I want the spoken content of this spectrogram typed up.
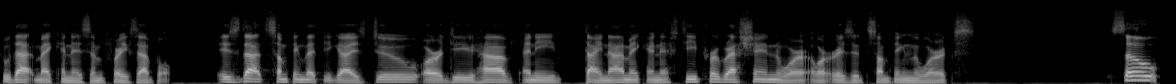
through that mechanism. For example, is that something that you guys do, or do you have any dynamic NFT progression, or or is it something in the works? So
